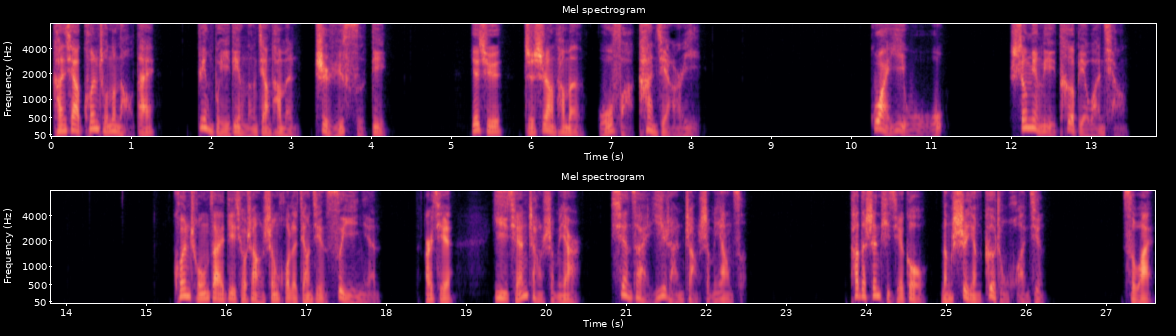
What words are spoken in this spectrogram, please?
砍下昆虫的脑袋，并不一定能将它们置于死地，也许只是让它们无法看见而已。怪异五，生命力特别顽强。昆虫在地球上生活了将近四亿年，而且以前长什么样，现在依然长什么样子。它的身体结构能适应各种环境。此外，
